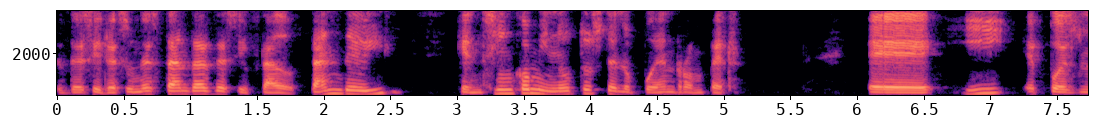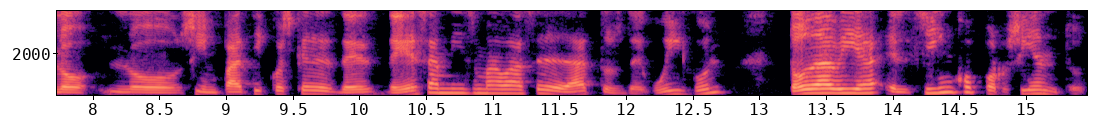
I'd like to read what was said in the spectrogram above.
Es decir, es un estándar de cifrado tan débil que en cinco minutos te lo pueden romper. Eh, y eh, pues lo, simpático es que desde de esa misma base de datos de Wiggle, todavía el 5%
